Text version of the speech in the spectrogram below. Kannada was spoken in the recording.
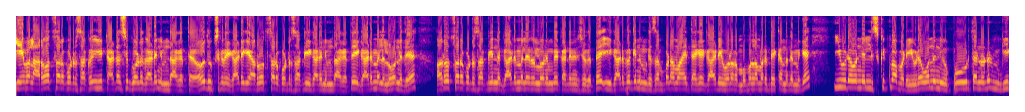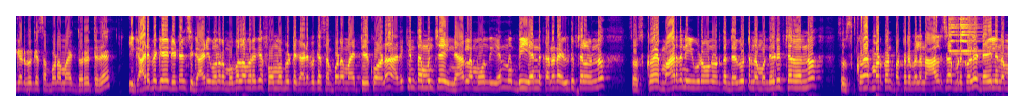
ಕೇವಲ ಅರವತ್ತು ಸಾವಿರ ಕೊಟ್ಟರೆ ಸಾಕು ಈ ಟಾಟಾ ಸಿ ಗೋಲ್ಡ್ ಗಾಡಿ ನಿಮ್ದಾಗುತ್ತೆ. ಹೌದು ವೀಕ್ಷಕರೇ, ಈ ಗಾಡಿಗೆ ಅರವತ್ತು ಸಾವಿರ ಕೊಟ್ಟರೆ ಸಾಕು ಈ ಗಾಡಿ ನಿಮ್ದಾಗುತ್ತೆ. ಈ ಗಾಡಿ ಮೇಲೆ ಲೋನ್ ಇದೆ. ಅರವತ್ತು ಸಾವಿರ ಕೊಟ್ಟರೆ ಸಾಕು ಇನ್ನು ಗಾಡಿ ಮೇಲೆ ಲೋನ್ ನಿಮಗೆ ಕಂಟಿನ್ಯೂ ಸಿಗುತ್ತೆ. ಈ ಗಾಡಿ ಬಗ್ಗೆ ನಿಮಗೆ ಸಂಪೂರ್ಣ ಮಾಹಿತಿ ಗಾಡಿ ಓನರ್ ಮೊಬೈಲ್ ನಂಬರ್ ಬೇಕಂದ್ರೆ ನಿಮಗೆ ಈ ವಿಡಿಯೋವನ್ನು ಇಲ್ಲಿ ಸ್ಕಿಟ್ ಮಾಡಬೇಡಿ. ಈ ವಿಡಿಯೋವನ್ನು ನೀವು ಪೂರ್ತಿ ನೋಡಿ ನಿಮಗೆ ಈ ಗಾಡಿ ಬಗ್ಗೆ ಸಂಪೂರ್ಣ ಮಾಹಿತಿ ದೊರೆಯುತ್ತದೆ. ಈ ಗಾಡಿ ಬಗ್ಗೆ ಡೀಟೇಲ್ಸ್ ಗಾಡಿ ಓನರ್ ಮೊಬೈಲ್ ನಂಬರ್ಗೆ ಫೋನ್ ಮಾಡಿಬಿಟ್ಟು ಗಾಡಿ ಬಗ್ಗೆ ಸಂಪೂರ್ಣ ಮಾಹಿತಿ ತಿಳ್ಕೊಳ್ಳೋಣ. ಅದಕ್ಕಿಂತ ಮುಂಚೆ ಇನ್ಯಾರಲ್ಲ ನಮ್ಮ ಒಂದು N B N Kannada YouTube channel ಅನ್ನು ಸಬ್ಸ್ಕ್ರೈಬ್ ಮಾಡದೇ ಈ ವಿಡಿಯೋ ನೋಡ್ತಾ ದಯವಿಟ್ಟು ನಮ್ಮ ಒಂದು ಯೂಟ್ಯೂಬ್ ಚಾನಲನ್ನು ಸಬ್ಸ್ಕ್ರೈಬ್ ಮಾಡ್ಕೊಂಡು ಪಕ್ಕದ ಬೆಲ್ಲ ಆಲ್ ಸ್ಟಾರ್ಟ್ ಮಾಡ್ಕೊಳ್ಳಿ. ಡೈಲಿ ನಮ್ಮ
